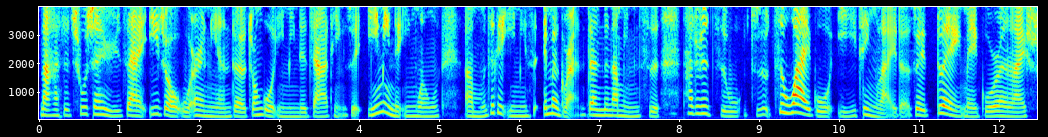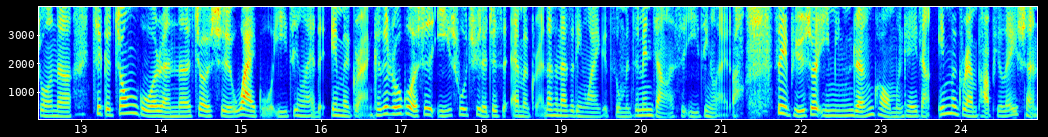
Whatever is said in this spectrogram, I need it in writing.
那她是出生于在一九五二年的中国移民的家庭。所以移民的英文，嗯，我们这个移民是 immigrant，但是当名词，它就是指指自外国移进来的。所以对美国人来说呢，这个中国人呢就是外国移进来的 immigrant。可是如果是移出去的，就是 immigrant，但是那是另外一个字。我们这边讲的是移进来的。所以，比如说移民人口，我们可以讲 immigrant population。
